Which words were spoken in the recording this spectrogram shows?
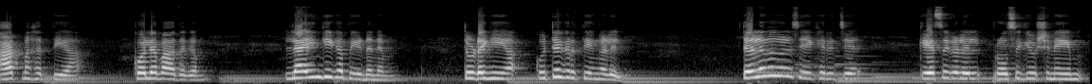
ആത്മഹത്യ കൊലപാതകം ലൈംഗിക പീഡനം തുടങ്ങിയ കുറ്റകൃത്യങ്ങളിൽ തെളിവുകൾ ശേഖരിച്ച് കേസുകളിൽ പ്രോസിക്യൂഷനെയും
